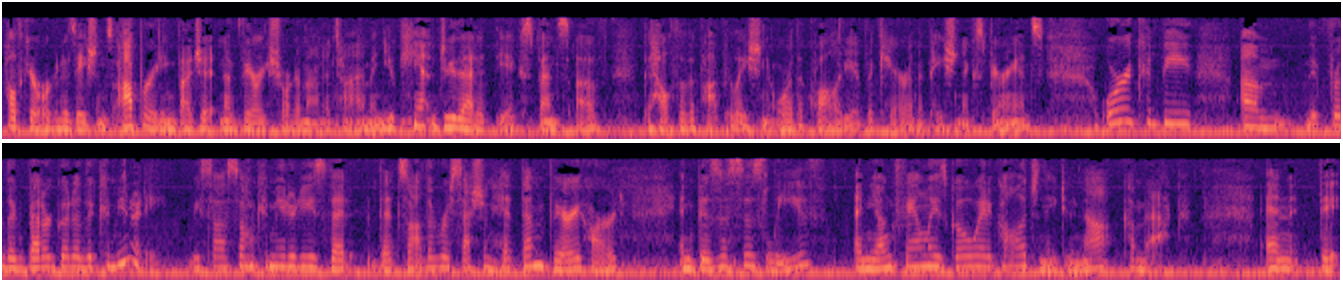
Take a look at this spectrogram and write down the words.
healthcare organization's operating budget in a very short amount of time. And you can't do that at the expense of the health of the population or the quality of the care and the patient experience. Or it could be um, for the better good of the community. We saw some communities that, that saw the recession hit them very hard, and businesses leave, and young families go away to college and they do not come back and they,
